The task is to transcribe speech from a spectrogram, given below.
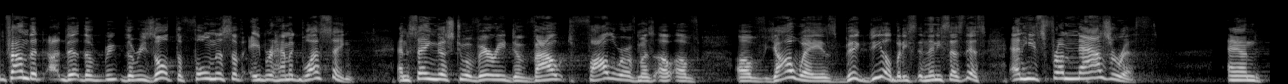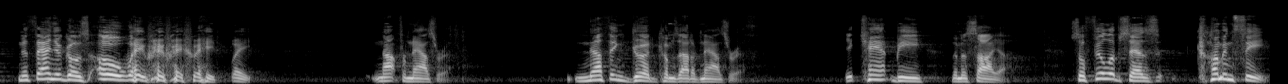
we found the, uh, the, the, the result, the fullness of Abrahamic blessing. And saying this to a very devout follower of, of, of Yahweh is big deal. But he, and then he says this, and he's from Nazareth. And Nathanael goes, Oh, wait, wait, wait, wait, wait. Not from Nazareth. Nothing good comes out of Nazareth. It can't be the Messiah. So Philip says, Come and see.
